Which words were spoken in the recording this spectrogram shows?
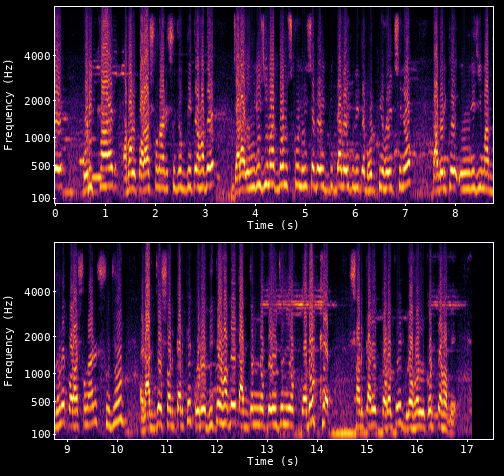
পরীক্ষার এবং পড়াশোনার সুযোগ দিতে হবে। যারা ইংরেজি মাধ্যম স্কুল হিসেবে এই বিদ্যালয়গুলিতে ভর্তি হয়েছিল তাদেরকে ইংরেজি মাধ্যমে পড়াশোনার সুযোগ রাজ্য সরকারকে করে দিতে হবে। তার জন্য প্রয়োজনীয় পদক্ষেপ সরকারের তরফে গ্রহণ করতে হবে।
